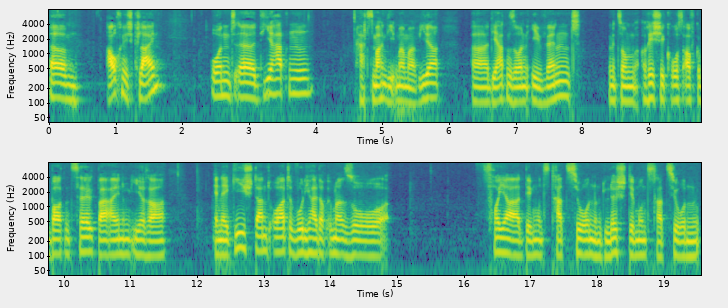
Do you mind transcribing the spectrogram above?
ähm, auch nicht klein. Und äh, die hatten ach, das machen die immer mal wieder. Äh, die hatten so ein Event mit so einem richtig groß aufgebauten Zelt bei einem ihrer Energiestandorte, wo die halt auch immer so Feuerdemonstrationen und Löschdemonstrationen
